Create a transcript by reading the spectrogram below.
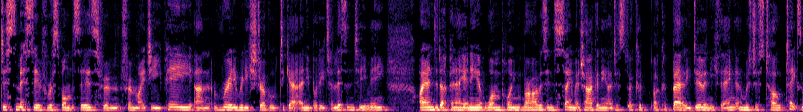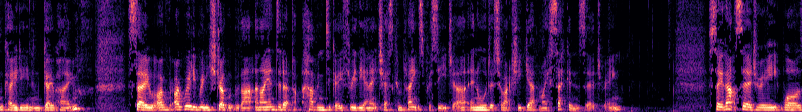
dismissive responses from from my GP, and really, really struggled to get anybody to listen to me. I ended up in A and E at one point where I was in so much agony, I just I could I could barely do anything, and was just told take some codeine and go home. So I, I really, really struggled with that, and I ended up having to go through the NHS complaints procedure in order to actually get my second surgery. So that surgery was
